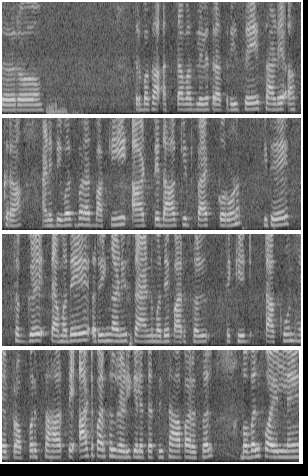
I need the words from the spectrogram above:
तर तर बघा आत्ता वाजलेले रात्रीचे साडे अकरा. आणि दिवसभरात बाकी आठ ते दहा किट पॅक करून इथे सगळे त्यामध्ये रिंग आणि स्टँडमध्ये पार्सल ते किट टाकून हे प्रॉपर सहा ते आठ पार्सल रेडी केले त्यातली सहा पार्सल बबल फॉईलने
